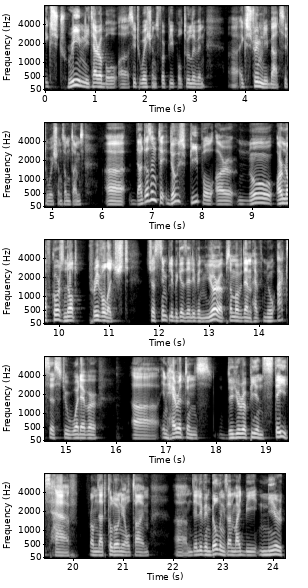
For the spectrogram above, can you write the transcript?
extremely terrible uh, situations for people to live in, uh, extremely bad situations sometimes. Uh, that doesn't. ta- those people are no are of course not privileged just simply because they live in Europe. Some of them have no access to whatever uh, inheritance the European states have from that colonial time. Um, they live in buildings that might be near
